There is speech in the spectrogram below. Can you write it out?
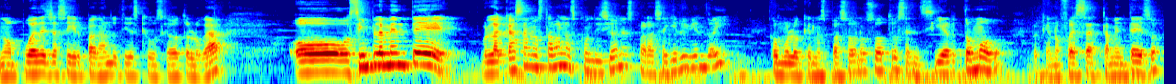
no puedes ya seguir pagando y tienes que buscar otro lugar. O simplemente la casa no estaba en las condiciones para seguir viviendo ahí, como lo que nos pasó a nosotros en cierto modo, porque no fue exactamente eso,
